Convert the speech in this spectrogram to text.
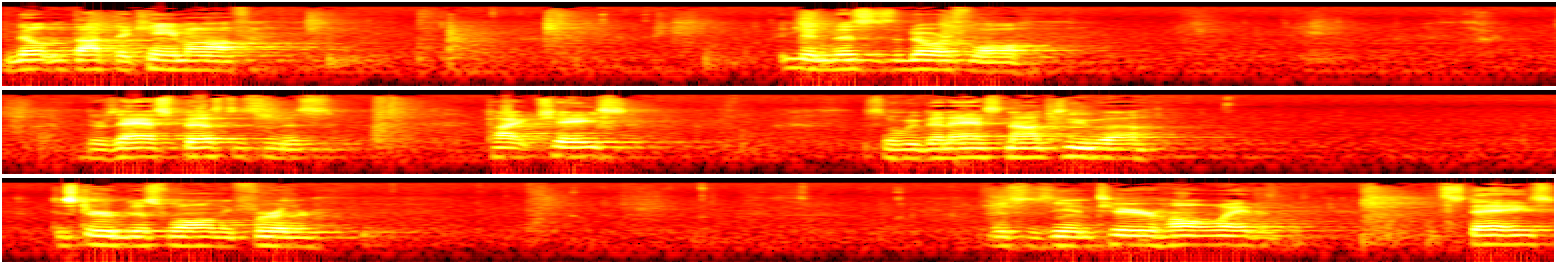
Milton thought they came off. And then this is the north wall. There's asbestos in this pipe chase. So we've been asked not to uh, disturb this wall any further. This is the interior hallway that stays.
